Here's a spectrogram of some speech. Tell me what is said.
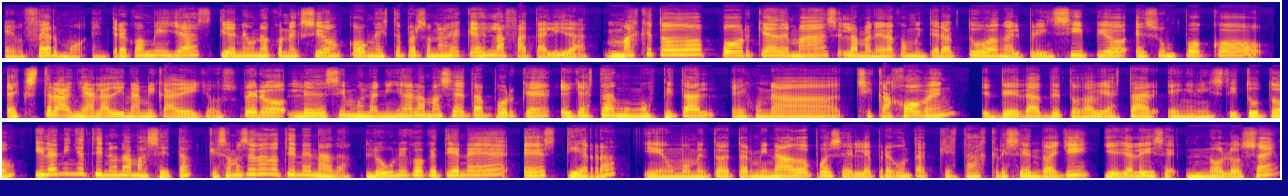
enfermo, entre comillas, tiene una conexión con este personaje que es la fatalidad. Más que todo porque además la manera como interactúan al principio es un poco extraña la dinámica de ellos. Pero le decimos la niña de la maceta porque ella está en un hospital, es una chica joven de edad de todavía estar en el instituto y la niña tiene una maceta, que esa maceta no tiene nada, lo único que tiene es tierra y en un momento determinado pues él le pregunta ¿qué estás creciendo allí? y ella le dice no lo sé,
